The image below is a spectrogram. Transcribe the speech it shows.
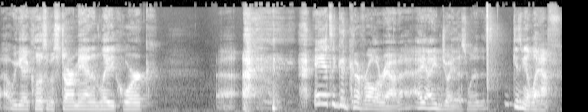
Uh, we get a close up of Starman and Lady Quark. Uh, it's a good cover all around. I, I enjoy this one. It gives me a laugh.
